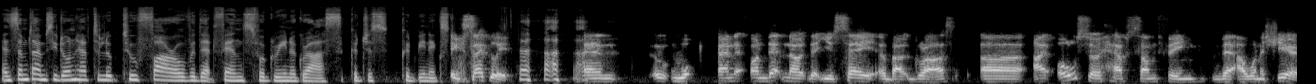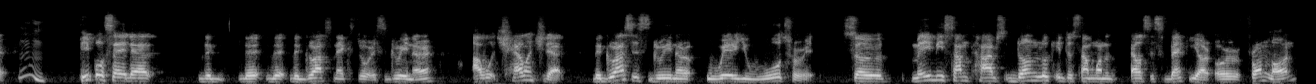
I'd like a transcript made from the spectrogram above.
and sometimes you don't have to look too far over that fence for greener grass. It could just could be next door. Exactly. and uh, and on that note that you say about grass, uh, I also have something that I want to share. Hmm. People say that the, the, the, the grass next door is greener. I would challenge that. The grass is greener where you water it. So maybe sometimes don't look into someone else's backyard or front lawn.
